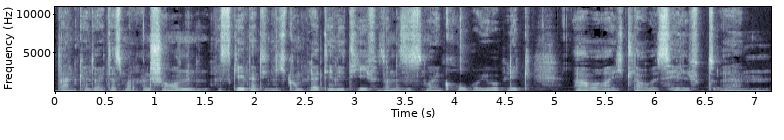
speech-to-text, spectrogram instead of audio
Dann könnt ihr euch das mal anschauen. Es geht natürlich nicht komplett in die Tiefe, sondern es ist nur ein grober Überblick. Aber ich glaube, es hilft, ähm,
